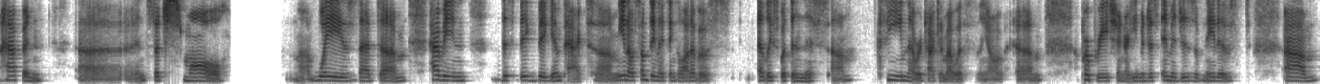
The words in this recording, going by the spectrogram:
happen uh, in such small uh, ways that um, having this big, big impact, um, you know, something I think a lot of us, at least within this um, theme that we're talking about with, you know, um, appropriation or even just images of natives, um,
